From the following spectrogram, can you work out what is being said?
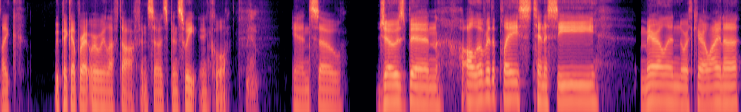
like we pick up right where we left off. And so it's been sweet and cool. Yeah. And so Joe's been all over the place Tennessee, Maryland, North Carolina,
